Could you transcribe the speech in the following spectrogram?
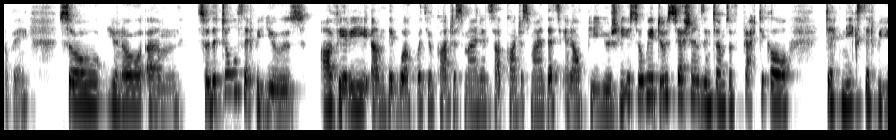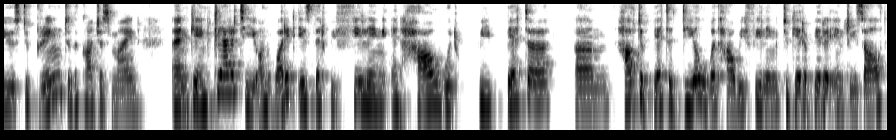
Okay. So, you know, um, so the tools that we use are very, um, they work with your conscious mind and subconscious mind. That's NLP usually. So we do sessions in terms of practical techniques that we use to bring to the conscious mind and gain clarity on what it is that we're feeling and how would we better um, how to better deal with how we're feeling to get a better end result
